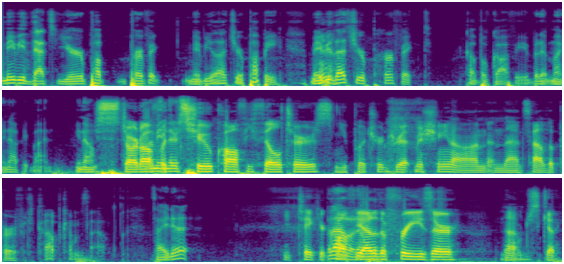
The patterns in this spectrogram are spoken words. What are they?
maybe that's your pup perfect. Maybe that's your puppy. Maybe Yeah. that's your perfect cup of coffee, but it might not be mine. You know? You start I off mean, with there's- two coffee filters, and you put your drip machine on, and that's how the perfect cup comes out. That's how you do it, You take your But coffee out of the freezer. No, I'm just kidding.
